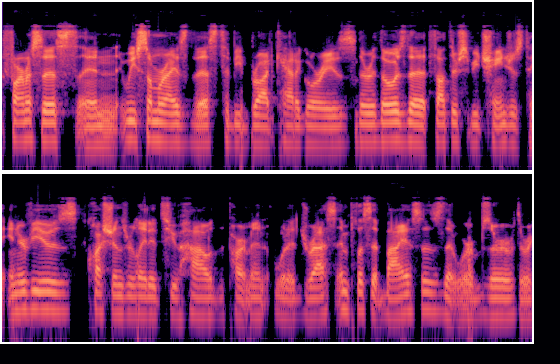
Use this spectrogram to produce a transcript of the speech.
pharmacists, and we summarized this to be broad categories. There are those that thought there should be changes to interviews, questions related to how the department would address implicit biases that were observed or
